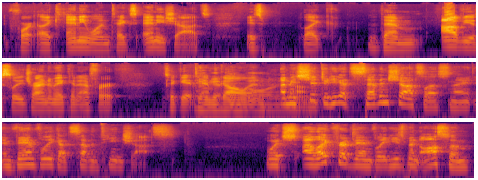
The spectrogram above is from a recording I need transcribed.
before like anyone takes any shots, is like them obviously trying to make an effort to get him get him going. going. I mean, shit, dude, he got seven shots last night, and VanVleet got 17 shots. Which I like Fred VanVleet. He's been awesome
